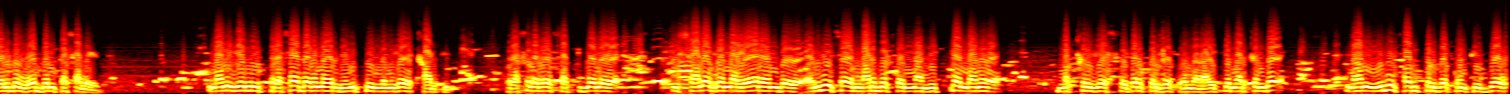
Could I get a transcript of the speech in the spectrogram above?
ಬೆಳೆದು ಓದಂತ ಶಾಲೆ ಇದೆ. ನನಗೆ ನೀವು ಪ್ರಸಾದರನವ್ರ ನೆನಪು ನನಗೆ ಕಾಡ್ತೀನಿ ಪ್ರಸಾದರ ಸತ್ತ ಮೇಲೆ ಈ ಶಾಲೆಗಳನ್ನ ಒಂದು ಅನುಭವಿಸ ಮಾಡಬೇಕು ಅನ್ನೋ ನಿಟ್ಟಿನಲ್ಲಿ ನಾನು ಮಕ್ಕಳಿಗೆ ಸ್ವೆಟರ್ ಕೊಡಬೇಕು ಅಂತ ನಾನು ಆಯ್ಕೆ ಮಾಡ್ಕೊಂಡೆ. ನಾನು ಯೂನಿಫಾರ್ಮ್ ಕೊಡಬೇಕು ಅಂತ ಇದ್ದಾಗ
